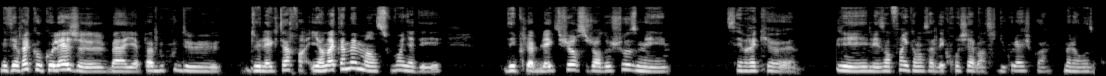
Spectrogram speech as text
Mais c'est vrai qu'au collège, euh, bah, il n'y a pas beaucoup de, de lecteurs. Enfin, il y en a quand même, hein. souvent, il y a des, des clubs lecture, ce genre de choses. Mais c'est vrai que les, les enfants, ils commencent à décrocher à partir du collège, quoi, malheureusement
